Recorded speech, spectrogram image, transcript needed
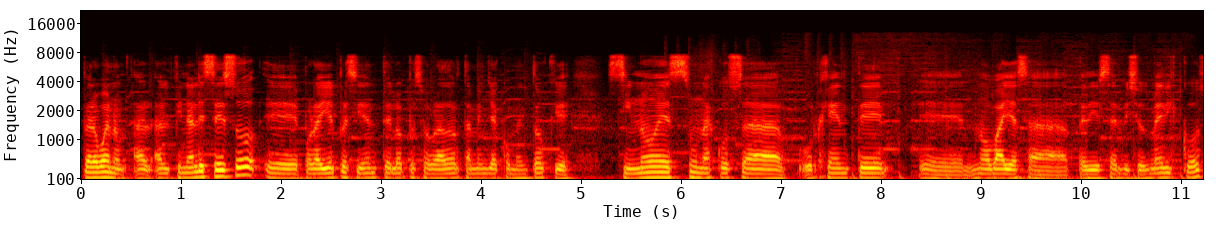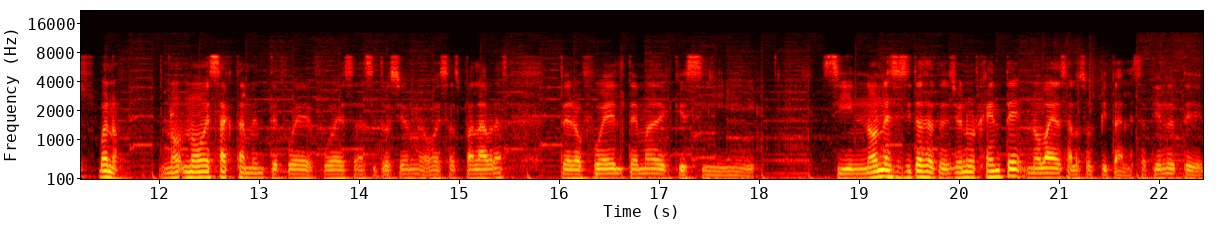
pero bueno, al, final es eso. Eh, por ahí el presidente López Obrador también ya comentó que si no es una cosa urgente, eh, no vayas a pedir servicios médicos. Bueno, no, no exactamente fue, fue esa situación o esas palabras, pero fue el tema de que si si no necesitas atención urgente, no vayas a los hospitales, atiéndete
